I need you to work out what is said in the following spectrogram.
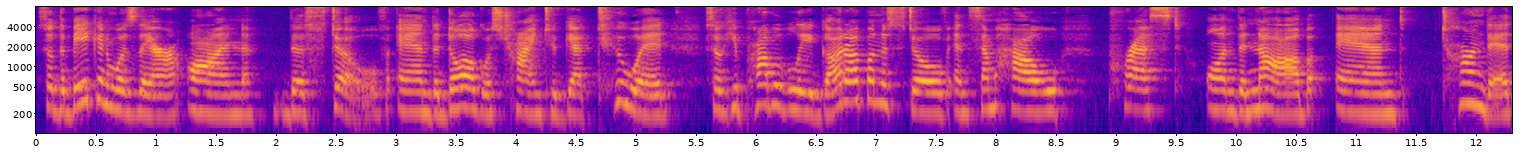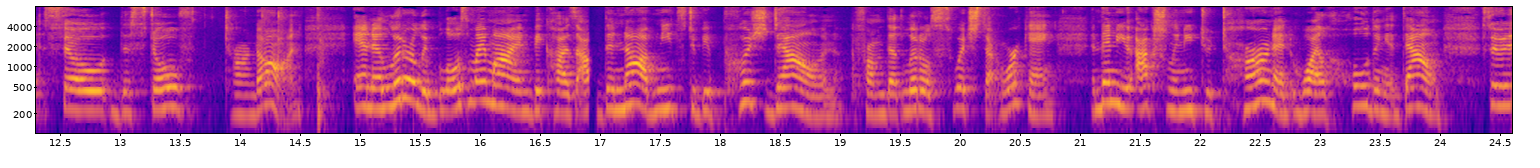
So the bacon was there on the stove and the dog was trying to get to it. So he probably got up on the stove and somehow pressed on the knob and turned it so the stove turned on. And it literally blows my mind because the knob needs to be pushed down from that little switch start working. And then you actually need to turn it while holding it down. So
